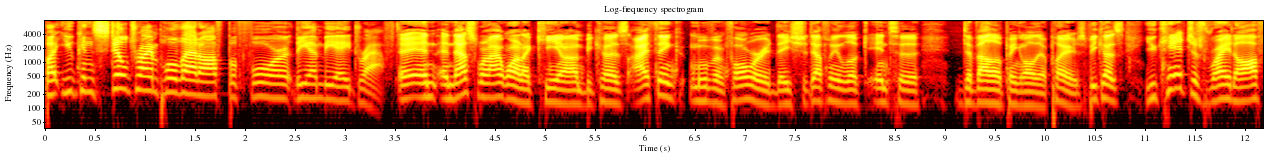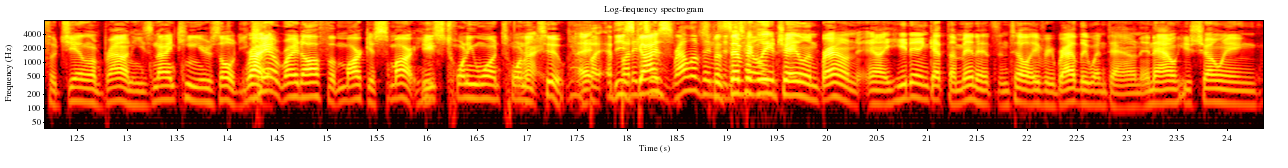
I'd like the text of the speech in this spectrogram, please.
But you can still try and pull that off before the NBA draft. And and that's what I want to key on because I think moving forward they should definitely look into developing all their players because you can't just write off of Jaylen Brown. He's 19 years old. You Right. can't write off of Marcus Smart. He's 21, 22. Right. But, These but guys it's irrelevant Specifically, until- Jaylen Brown, uh, he didn't get the minutes until Avery Bradley went down, and now he's showing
